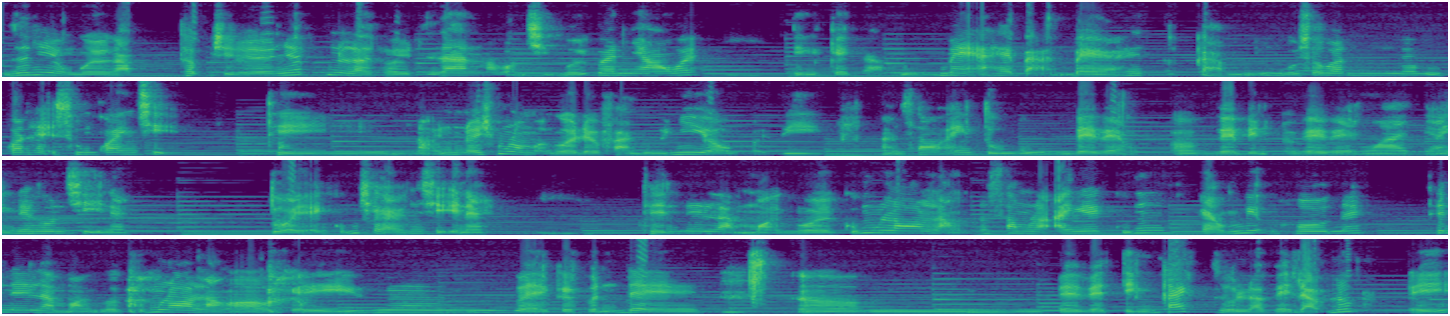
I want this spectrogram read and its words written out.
rất nhiều người gặp thậm chí là nhất là thời gian mà bọn chị mới quen nhau ấy thì kể cả bố mẹ hay bạn bè hay tất cả những mối quan quan hệ xung quanh chị thì nói nói chung là mọi người đều phản đối nhiều. Bởi vì làm sao anh tú về vẻ ờ, về bên về vẻ ngoài thì anh nên hơn chị này tuổi anh cũng trẻ hơn chị này. Ừ. thế nên là mọi người cũng lo lắng xong là anh ấy cũng khéo miệng hơn đấy thế nên là mọi người cũng lo lắng ở cái về cái vấn đề uh, về về tính cách rồi là về đạo đức. Đấy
